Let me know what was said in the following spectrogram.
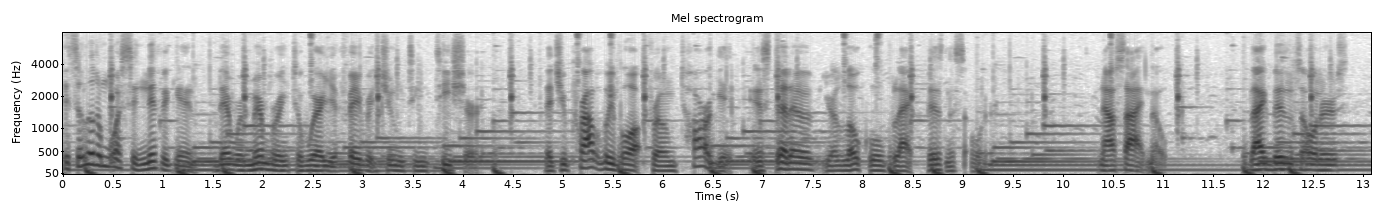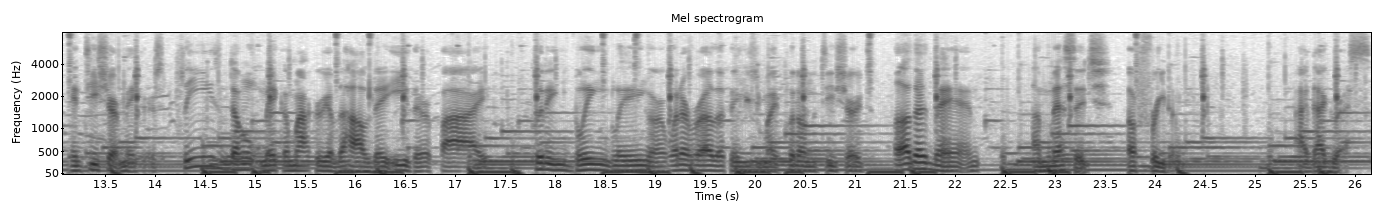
It's a little more significant than remembering to wear your favorite Juneteenth t shirt that you probably bought from Target instead of your local black business owner. Now, side note black business owners and t-shirt makers, please don't make a mockery of the holiday either by putting bling bling or whatever other things you might put on the t-shirts other than a message of freedom. I digress.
